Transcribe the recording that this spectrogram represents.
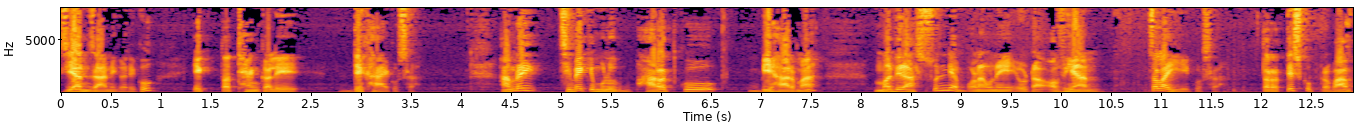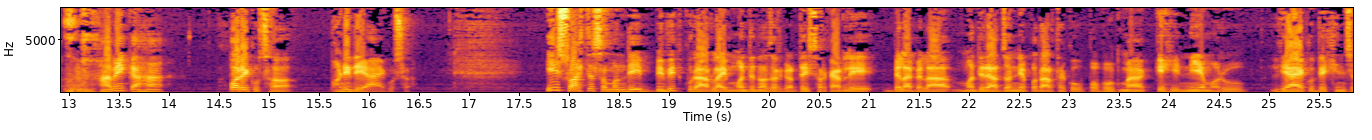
ज्यान जाने गरेको एक तथ्याङ्कले देखाएको छ। हाम्रै छिमेकी मुलुक भारतको बिहारमा मदिरा शून्य बनाउने एउटा अभियान चलाइएको छ। तर त्यसको प्रभाव हामी कहाँ परेको छ भनिँदै आएको छ। यी स्वास्थ्य सम्बन्धी विविध कुराहरूलाई मध्यनजर गर्दै सरकारले बेला बेला मदिराजन्य पदार्थको उपभोगमा केही नियमहरू ल्याएको देखिन्छ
